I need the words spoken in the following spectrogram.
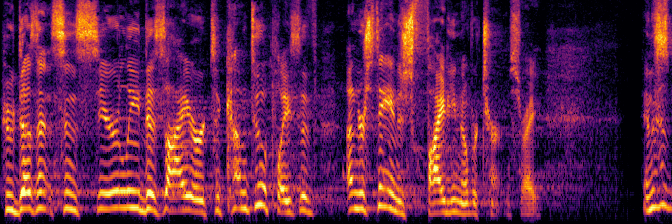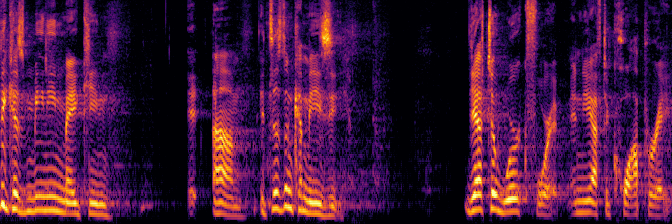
who doesn't sincerely desire to come to a place of understanding, just fighting over terms, right? And this is because meaning making, it, um, it doesn't come easy. You have to work for it and you have to cooperate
